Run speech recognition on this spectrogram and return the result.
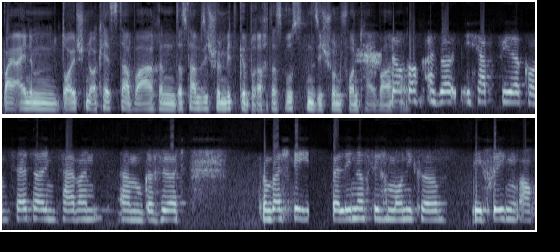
bei einem deutschen Orchester waren. Das haben Sie schon mitgebracht, das wussten Sie schon von Taiwan. Doch, doch also ich habe viele Konzerte in Taiwan ähm, gehört. Zum Beispiel Berliner Philharmoniker, die fliegen auch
